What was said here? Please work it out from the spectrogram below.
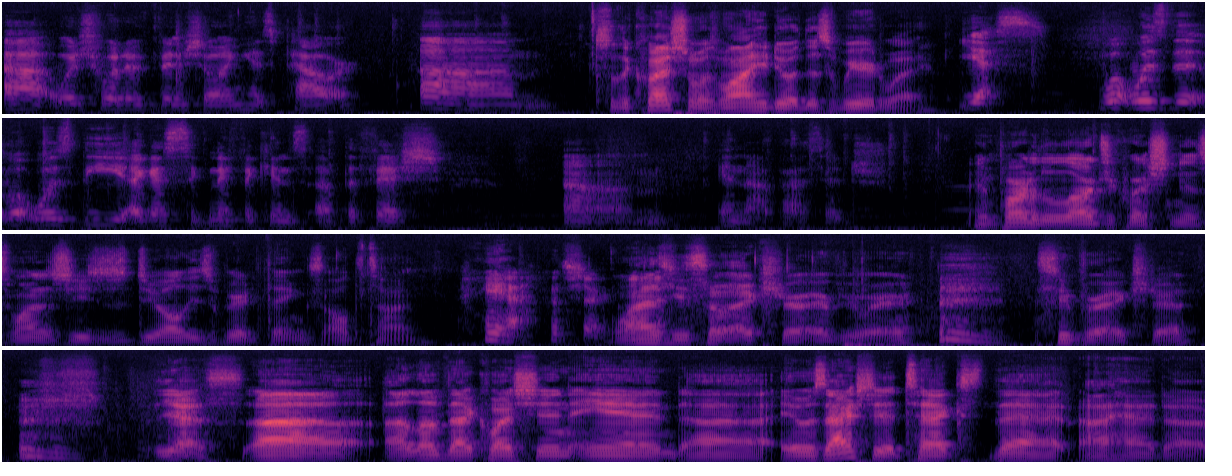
uh, which would have been showing his power. Um, So the question was, why did he do it this weird way? yes. What was the what was the I guess significance of the fish um, in that passage? And part of the larger question is, why does Jesus do all these weird things all the time? Yeah, sure. Why is he so extra everywhere? Super extra. yes, uh, I love that question, and uh, it was actually a text that I had uh,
